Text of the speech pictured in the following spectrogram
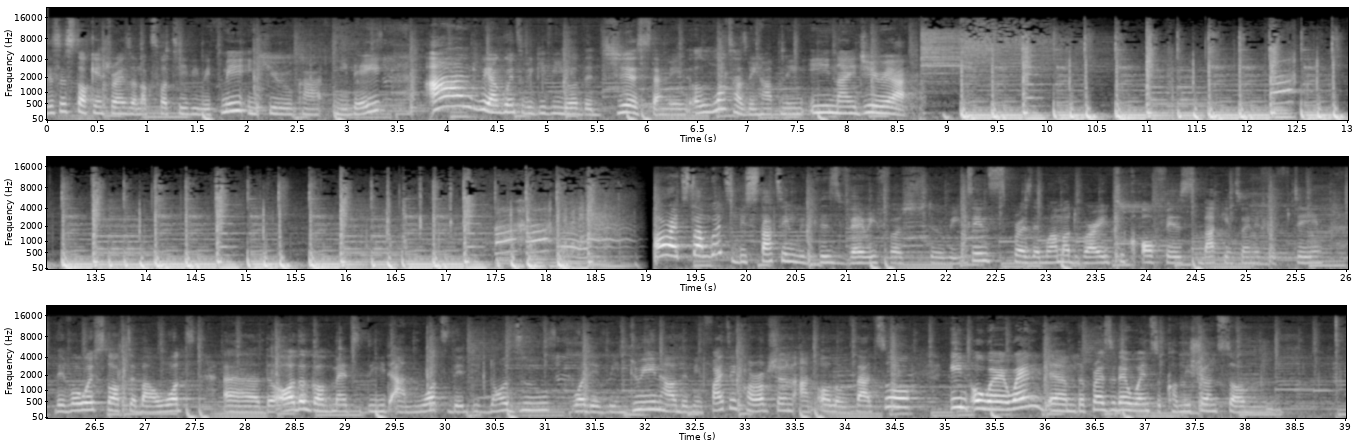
This is Talking Trends on Oxford TV with me, Nkiruka Ibe, and we are going to be giving you all the gist. I mean, a lot has been happening in Nigeria. To be starting with this very first story. Since President Muhammadu Buhari took office back in 2015, they've always talked about what uh, the other governments did and what they did not do, what they've been doing, how they've been fighting corruption and all of that. So in Owerri, when um, the president went to commission some,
